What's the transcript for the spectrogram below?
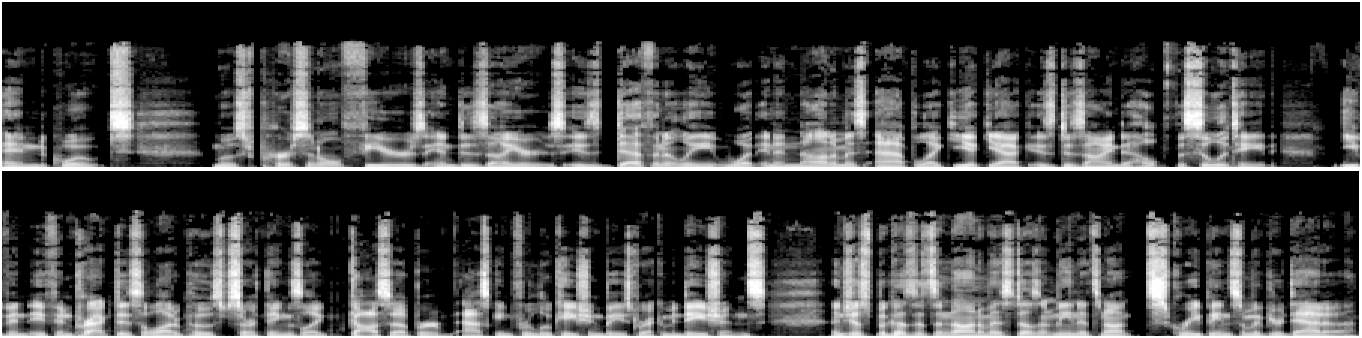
End quote most personal fears and desires is definitely what an anonymous app like Yik Yak is designed to help facilitate, even if in practice a lot of posts are things like gossip or asking for location based recommendations. And just because it's anonymous doesn't mean it's not scraping some of your data.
